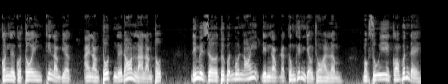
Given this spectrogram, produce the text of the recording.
Con người của tôi khi làm việc, ai làm tốt người đó là làm tốt. Đến bây giờ tôi vẫn muốn nói Điền Ngọc đã công hiến nhiều cho Hoa Lâm. Mặc dù y có vấn đề,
